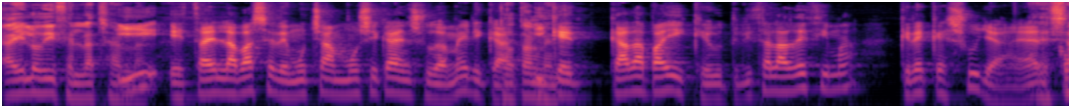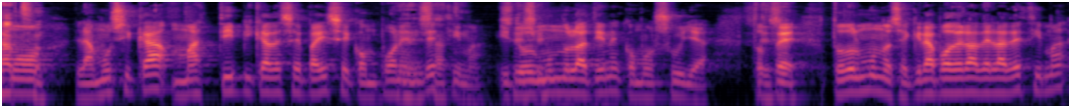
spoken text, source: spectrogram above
ahí lo dice en la charla. Y está en la base de muchas músicas en Sudamérica. Totalmente. Y que cada país que utiliza la décima cree que es suya. Es Exacto. como la música más típica de ese país se compone en décima. Y Sí, todo sí. el mundo la tiene como suya. Entonces, todo el mundo se quiere apoderar de la décima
